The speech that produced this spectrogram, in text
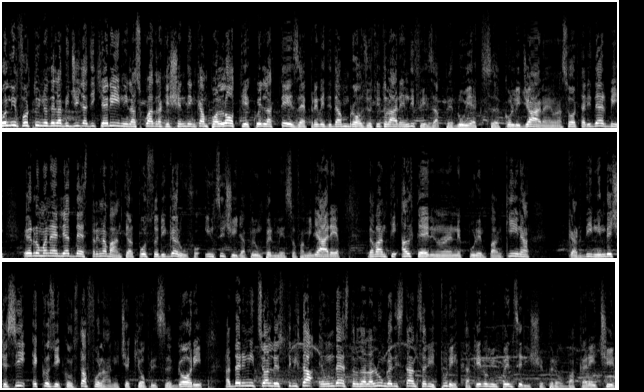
Con l'infortunio della vigilia di Chiarini, la squadra che scende in campo a Lotti e quella attesa e prevede D'Ambrosio titolare in difesa, per lui ex colligiana è una sorta di derby, e Romanelli a destra in avanti al posto di Garufo in Sicilia per un permesso familiare. Davanti Alteri non è neppure in panchina, Cardini invece sì e così con Staffolani c'è Chiopris Gori. A dare inizio alle ostilità è un destro dalla lunga distanza di Turetta che non impensierisce però Vaccarecci.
